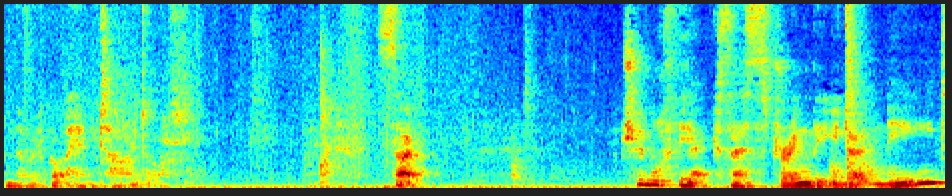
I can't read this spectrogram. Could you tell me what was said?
And then we've got him tied off. So, trim off the excess string that you don't need.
